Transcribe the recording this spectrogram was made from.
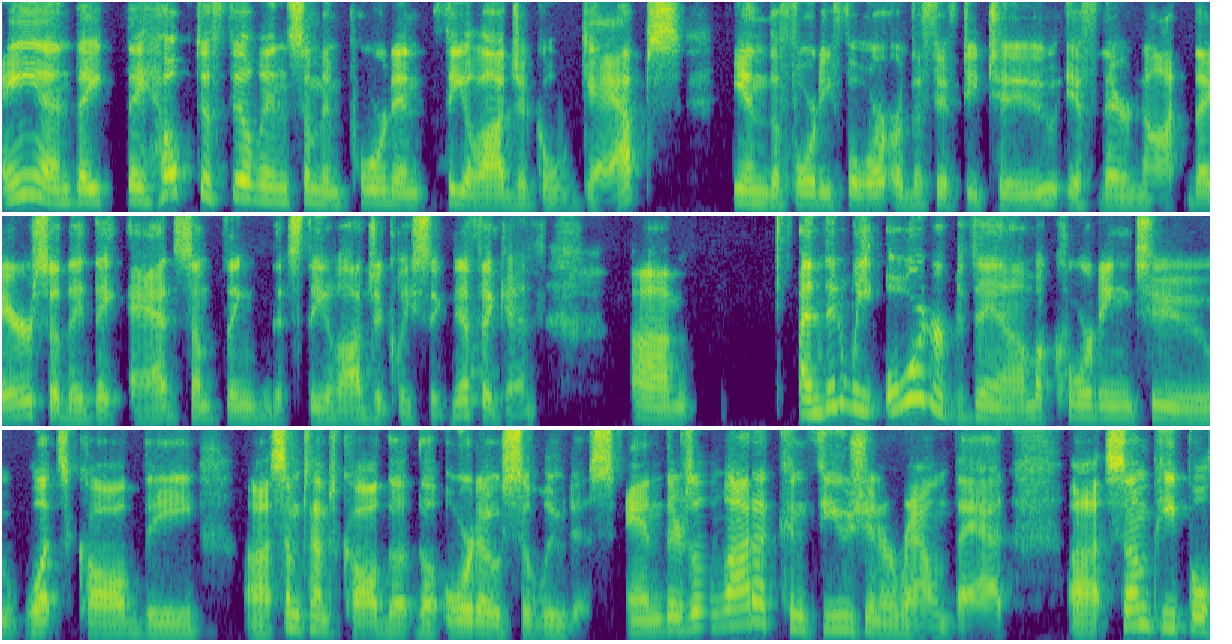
and they they help to fill in some important theological gaps in the 44 or the 52 if they're not there so they, they add something that's theologically significant um, and then we ordered them according to what's called the uh, sometimes called the the ordo salutis. And there's a lot of confusion around that. Uh, some people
